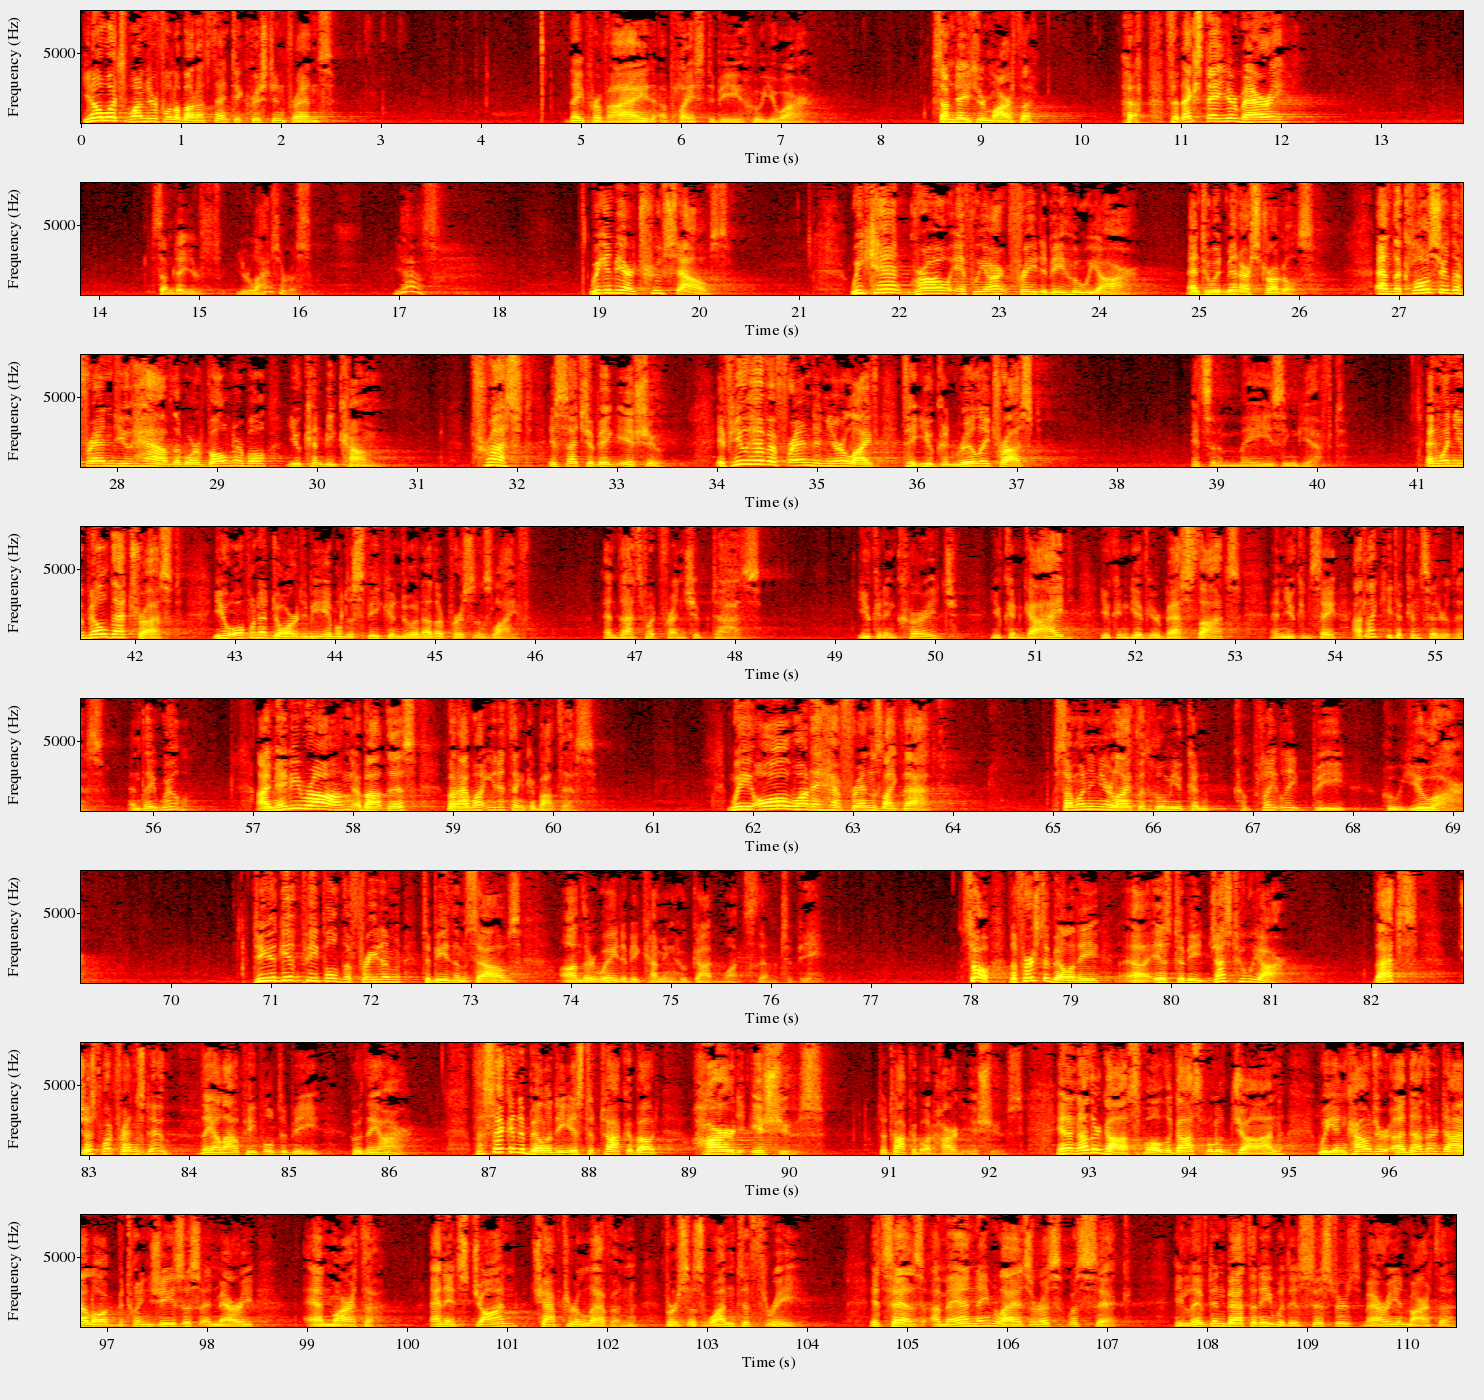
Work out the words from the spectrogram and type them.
You know what's wonderful about authentic Christian friends? They provide a place to be who you are. Some days you're Martha. the next day you're Mary. Someday you're, you're Lazarus. Yes. We can be our true selves. We can't grow if we aren't free to be who we are and to admit our struggles. And the closer the friend you have, the more vulnerable you can become. Trust is such a big issue. If you have a friend in your life that you can really trust, it's an amazing gift. And when you build that trust, you open a door to be able to speak into another person's life. And that's what friendship does. You can encourage, you can guide, you can give your best thoughts, and you can say, I'd like you to consider this. And they will. I may be wrong about this, but I want you to think about this. We all want to have friends like that. Someone in your life with whom you can completely be who you are. Do you give people the freedom to be themselves on their way to becoming who God wants them to be? So, the first ability uh, is to be just who we are. That's just what friends do. They allow people to be who they are. The second ability is to talk about hard issues. To talk about hard issues. In another gospel, the Gospel of John, we encounter another dialogue between Jesus and Mary and Martha. And it's John chapter 11, verses 1 to 3. It says, A man named Lazarus was sick. He lived in Bethany with his sisters, Mary and Martha.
